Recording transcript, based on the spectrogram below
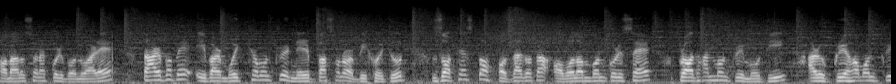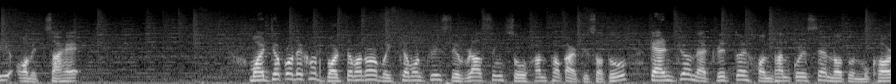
সমালোচনা কৰিব নোৱাৰে তাৰ বাবে এইবাৰ মুখ্যমন্ত্ৰীৰ নিৰ্বাচনৰ বিষয়টোত যথেষ্ট সজাগতা অৱলম্বন কৰিছে প্ৰধানমন্ত্ৰী মোদী আৰু গৃহমন্ত্ৰী অমিত শ্বাহে। মধ্যপ্ৰদেশত বৰ্তমানৰ মুখ্যমন্ত্ৰী শিৱৰাজ সিং চৌহান থকাৰ পিছতো কেন্দ্ৰীয় নেতৃত্বই সন্ধান কৰিছে নতুন মুখৰ।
